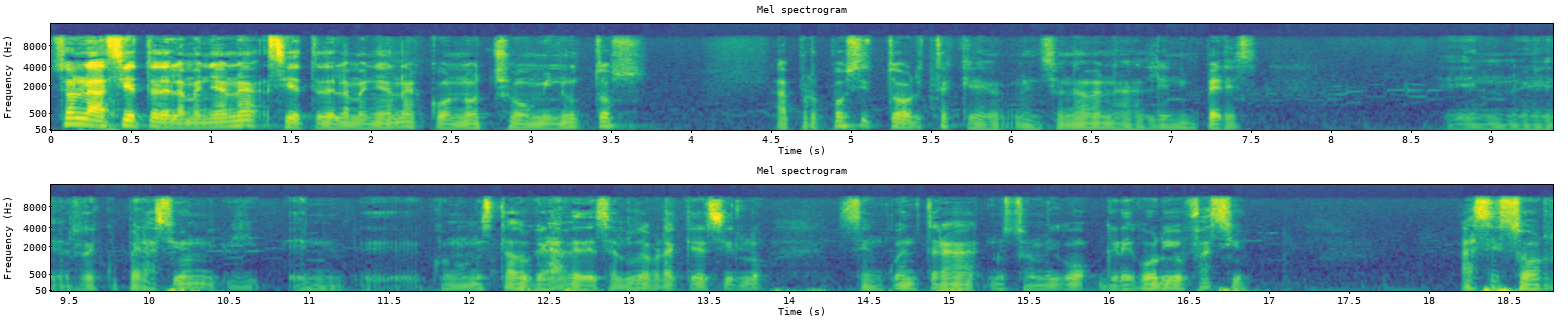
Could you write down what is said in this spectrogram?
Son las 7 de la mañana, 7 de la mañana con 8 minutos. A propósito, ahorita que mencionaban a Lenin Pérez, en eh, recuperación y eh, con un estado grave de salud, habrá que decirlo, se encuentra nuestro amigo Gregorio Facio, asesor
